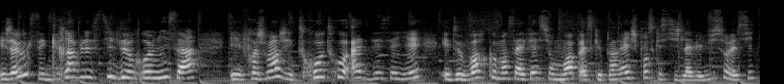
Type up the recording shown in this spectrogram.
et j'avoue que c'est grave le style de Romy ça. Et franchement j'ai trop trop hâte d'essayer et de voir comment ça fait sur moi parce que pareil je pense que si je l'avais vu sur le site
